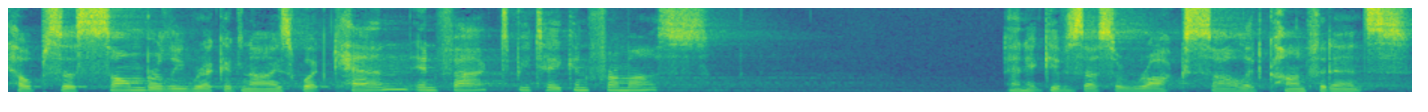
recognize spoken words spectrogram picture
helps us somberly recognize what can, in fact, be taken from us. And it gives us a rock solid confidence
